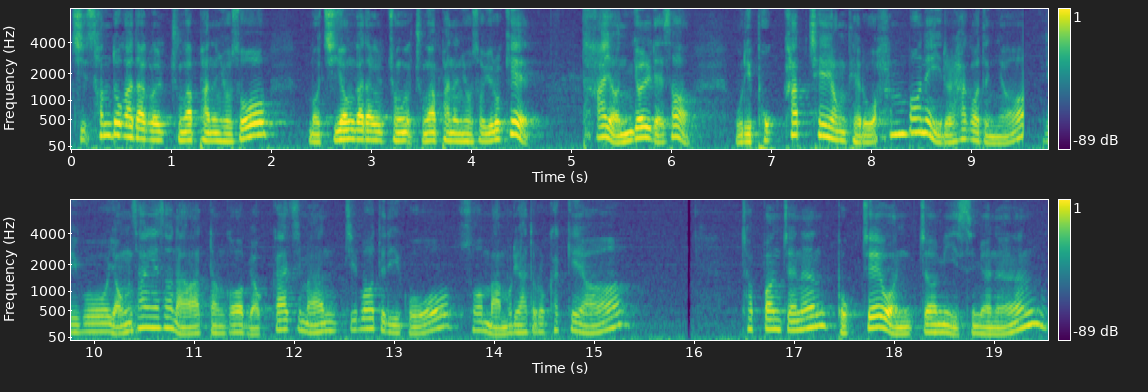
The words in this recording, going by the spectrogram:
지- 선도 가닥을 중합하는 효소, 뭐 지연 가닥을 중- 중합하는 효소 이렇게 다 연결돼서 우리 복합체 형태로 한 번에 일을 하거든요. 그리고 영상에서 나왔던 거 몇 가지만 찝어드리고 수업 마무리하도록 할게요. 첫 번째는 복제 원점이 있으면은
